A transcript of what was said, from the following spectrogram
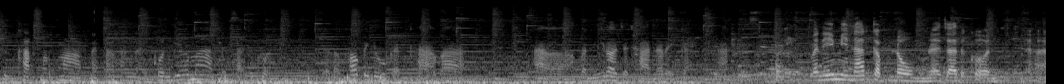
คึกคักมาก ๆนะคะข้างในคนเยอะมากเลยค่ะทุกคนเดี๋ยวเราเข้าไปดูกันค่ะว่า วันนี้เราจะทานอะไรกันนะคะวันนี้มีนัดกับหนุ่มนะจ๊ะทุกคนนะคะ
